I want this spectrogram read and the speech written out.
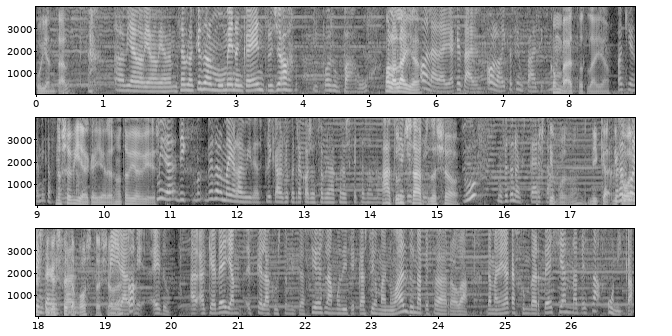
oriental? Aviam, aviam, aviam. Em sembla que és el moment en què entro jo i poso pau. Hola, Laia. Hola, Laia, què tal? Hola, oi que simpàtics. Com va tot, Laia? Aquí, una mica No fònica. sabia que hi eres, no t'havia vist. Mira, dic, vés al mai a la vida, explicar-los quatre coses sobre coses fetes a mà. Ah, tu I en saps d'això? Uf, m'he fet una experta. Hòstia, doncs, eh? ni que, ni que ho estigués fet a posta, això, eh? Mira, Ah. mi- Edu, el, el que dèiem és que la customització és la modificació manual d'una peça de roba, de manera que es converteixi en una peça única.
